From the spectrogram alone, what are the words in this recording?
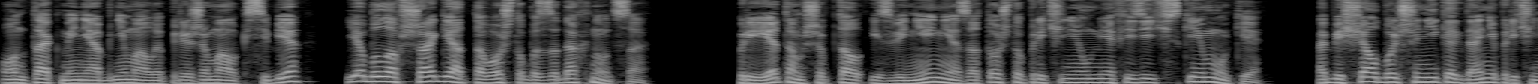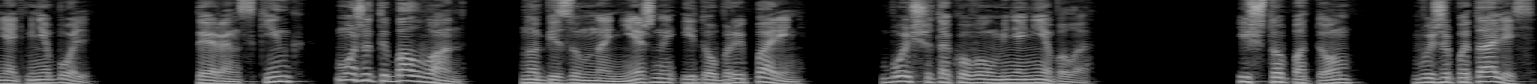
Он так меня обнимал и прижимал к себе, я была в шаге от того, чтобы задохнуться. При этом шептал извинения за то, что причинил мне физические муки, обещал больше никогда не причинять мне боль. Терренс Кинг, может и болван, но безумно нежный и добрый парень. Больше такого у меня не было. И что потом? Вы же пытались?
